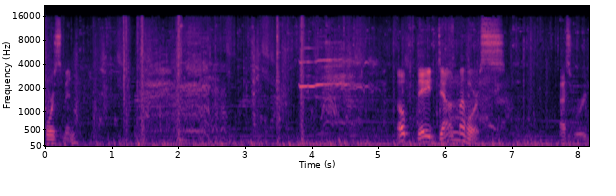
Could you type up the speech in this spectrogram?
horsemen. Oh, they downed my horse. That's rude.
